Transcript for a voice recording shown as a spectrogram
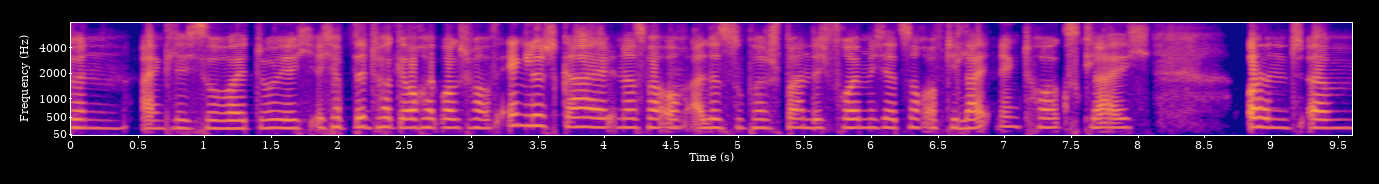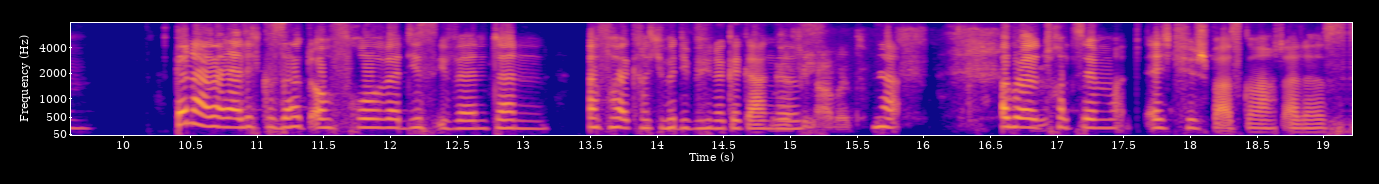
bin eigentlich soweit durch. Ich habe den Talk ja auch heute Morgen schon mal auf Englisch gehalten. Das war auch alles super spannend. Ich freue mich jetzt noch auf die Lightning Talks gleich. Und ähm, bin aber ehrlich gesagt auch froh, wenn dieses Event dann erfolgreich über die Bühne gegangen ist. viel Arbeit. Ja. Aber trotzdem hat echt viel Spaß gemacht alles.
